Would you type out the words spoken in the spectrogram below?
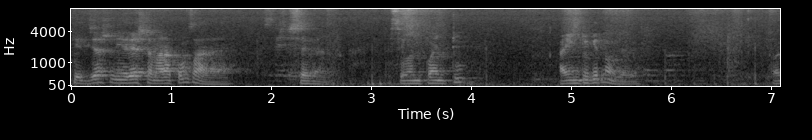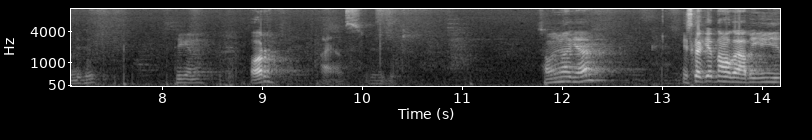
के जस्ट नियरेस्ट हमारा कौन सा आ रहा है? Seven seven point two I into कितना हो जाएगा? ट्वेंटी थ्री ठीक है ना? और आयंस वेरी गुड समझ में आ गया? इसका कितना होगा? अभी ये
